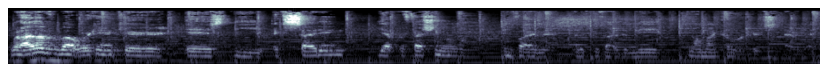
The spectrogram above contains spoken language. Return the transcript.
What I love about working at Carrier is the exciting yet professional environment that is provided to me and all my coworkers every day.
